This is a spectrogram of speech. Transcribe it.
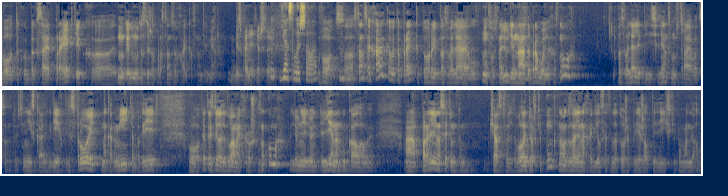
Вот такой backside проектик. Э, Ну, я думаю, ты слышал про станцию Харьков, например. Без понятия, что это. Я слышала. Вот. э, Станция Харьков – это проект, который позволял, ну, собственно, люди на добровольных основах позволяли переселенцам устраиваться. То есть они искали, где их пристроить, накормить, обогреть. Вот. Это сделали два моих хороших знакомых, Леня и Лен- Лена Гукаловы. А параллельно с этим там участвовали, волонтерский пункт на вокзале находился, туда тоже приезжал, периодически помогал.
